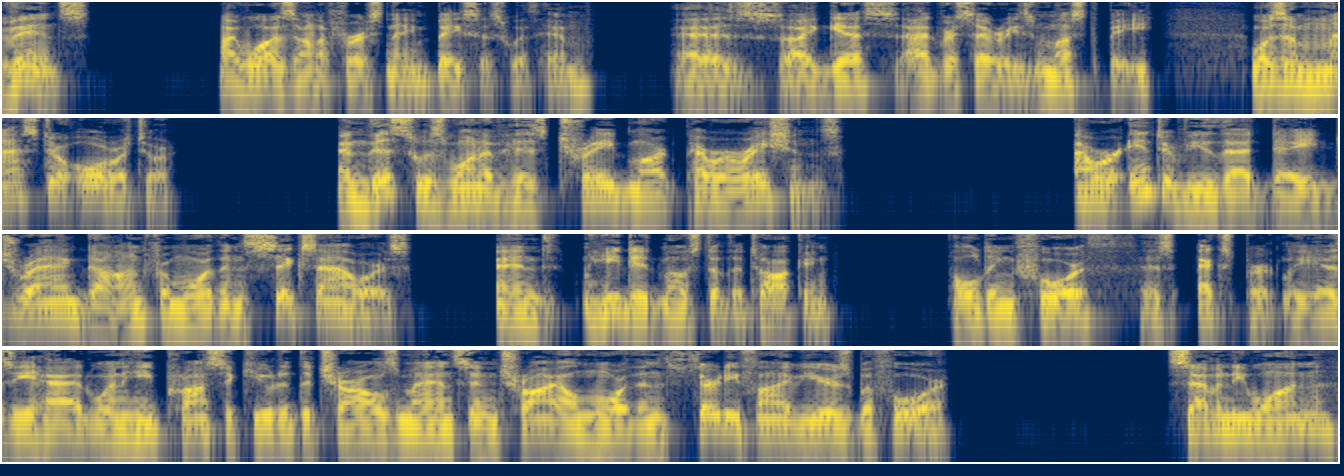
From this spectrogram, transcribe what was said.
Vince, I was on a first name basis with him, as I guess adversaries must be, was a master orator, and this was one of his trademark perorations. Our interview that day dragged on for more than six hours, and he did most of the talking, holding forth as expertly as he had when he prosecuted the Charles Manson trial more than 35 years before. 71,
